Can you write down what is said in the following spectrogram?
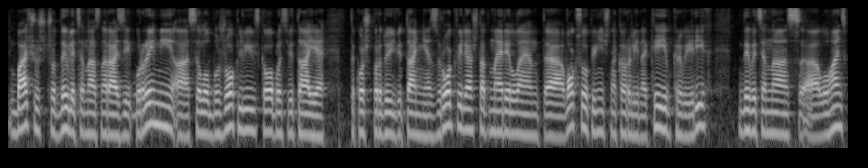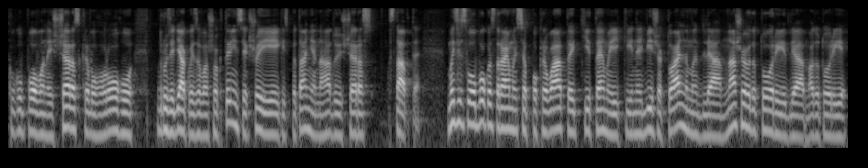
Бачу, що дивляться нас наразі у Римі. А село Божок, Львівська область вітає. Також передають вітання з Роквіля, штат Меріленд, е, Воксово, Північна Кароліна, Київ, Кривий Ріг. Дивиться нас е, Луганськ окупований, ще раз Кривого Рогу. Друзі, дякую за вашу активність. Якщо є якісь питання, нагадую ще раз ставте. Ми зі свого боку стараємося покривати ті теми, які найбільш актуальними для нашої аудиторії, для аудиторії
